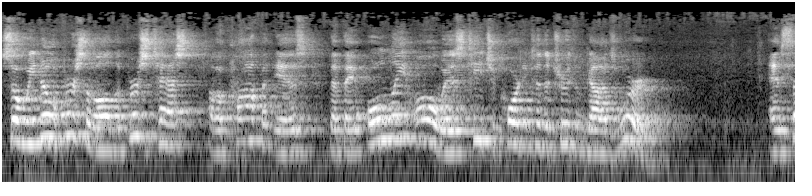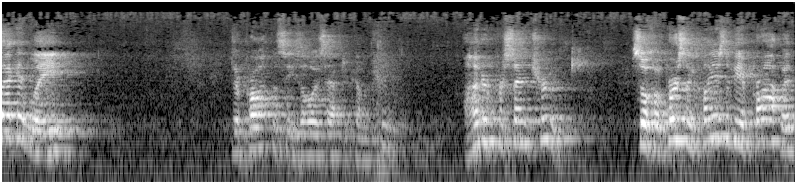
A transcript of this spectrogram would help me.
So we know, first of all, the first test of a prophet is that they only always teach according to the truth of God's Word. And secondly, their prophecies always have to come true. 100% true. So if a person claims to be a prophet,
